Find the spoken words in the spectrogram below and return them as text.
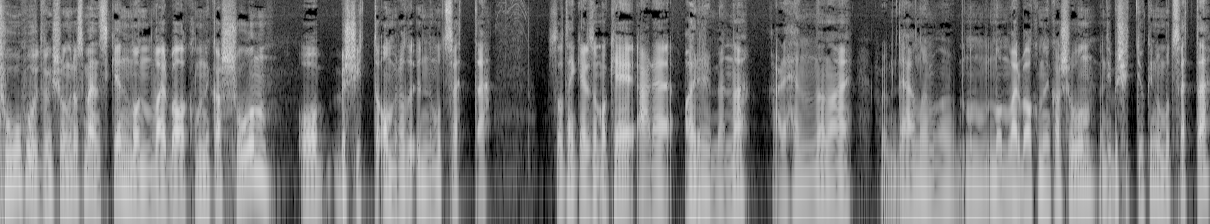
to hovedfunksjoner hos mennesket. Nonverbal kommunikasjon og beskytte området under mot svette. Så da tenker jeg liksom, ok, er det armene? Er det hendene? Nei, det er jo nonverbal kommunikasjon. Men de beskytter jo ikke noe mot svette.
